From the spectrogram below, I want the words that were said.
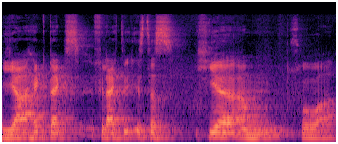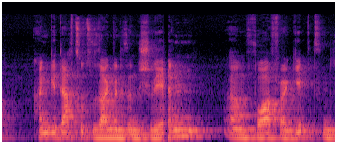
Ja, Hackbacks, vielleicht ist das hier ähm, so angedacht sozusagen, wenn es einen schweren ähm, Vorfall gibt, einen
